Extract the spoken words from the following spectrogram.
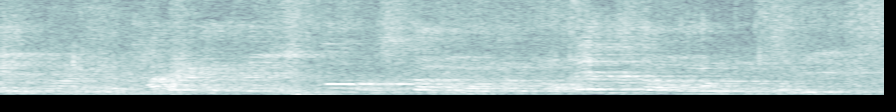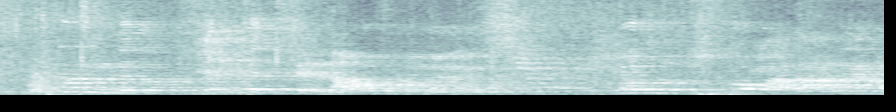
이 다리에서 이 수도를 쓰다 보면 오래 쓰다 보면 숨이 흐르는데도 떼떼떼 나오면 이것은 수도가 나는 애가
